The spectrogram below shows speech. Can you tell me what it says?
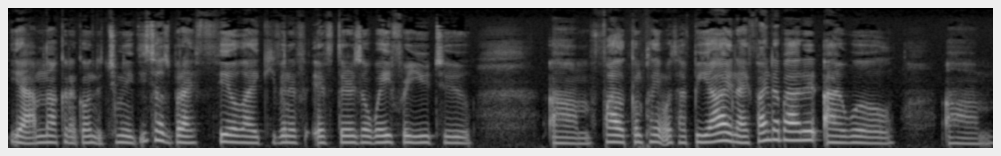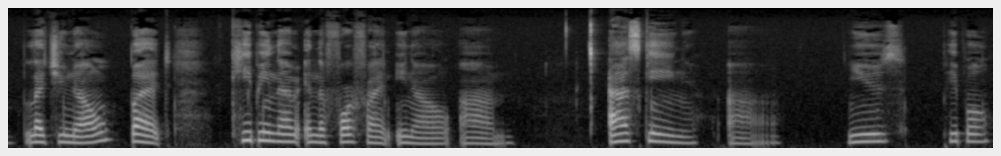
yeah, I'm not going to go into too many details, but I feel like even if, if there's a way for you to um, file a complaint with FBI and I find about it, I will um, let you know. But keeping them in the forefront, you know, um, asking uh, news people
